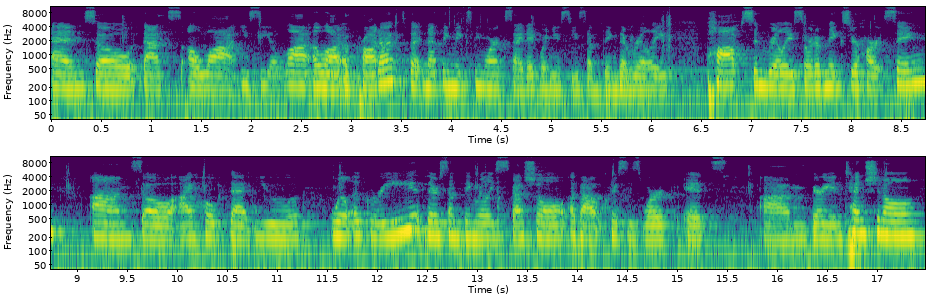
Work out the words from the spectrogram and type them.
And so that's a lot. You see a lot, a lot of product, but nothing makes me more excited when you see something that really pops and really sort of makes your heart sing. Um, so I hope that you will agree. There's something really special about Chris's work. It's um, very intentional.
